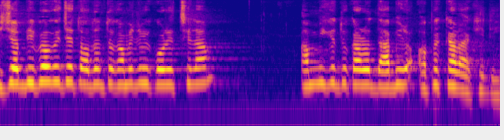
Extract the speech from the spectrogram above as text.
বিচার বিভাগে যে তদন্ত কমিটি করেছিলাম আমি কিন্তু কারও দাবির অপেক্ষা রাখিনি।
